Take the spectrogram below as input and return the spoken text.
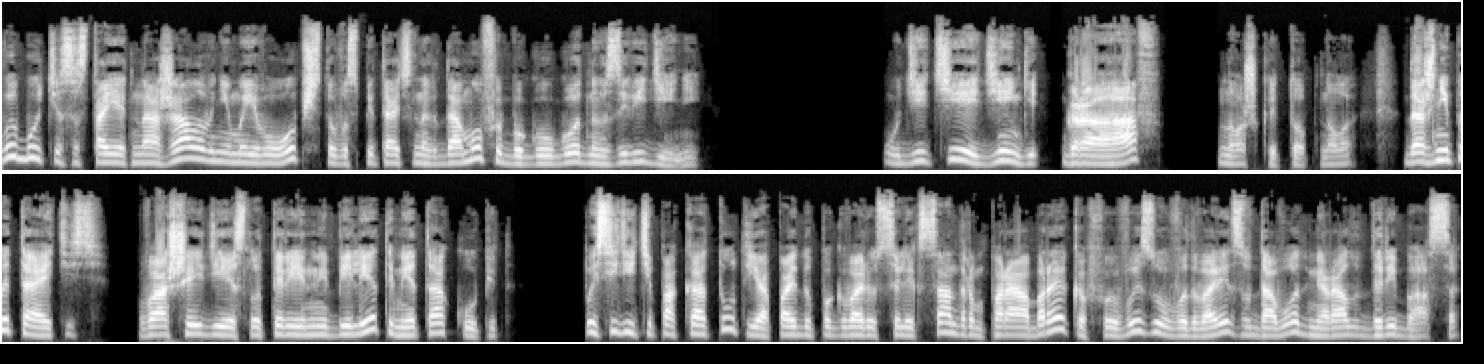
вы будете состоять на жаловании моего общества воспитательных домов и богоугодных заведений. У детей деньги... Граф, ножкой топнула. Даже не пытайтесь. Ваша идея с лотерейными билетами это окупит. Посидите пока тут, я пойду поговорю с Александром Парабреков и вызову во дворец вдову адмирала Дорибаса.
